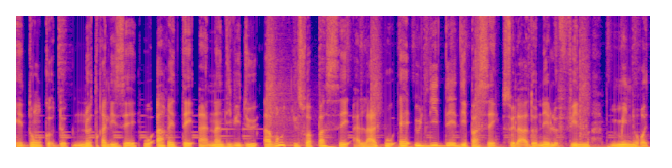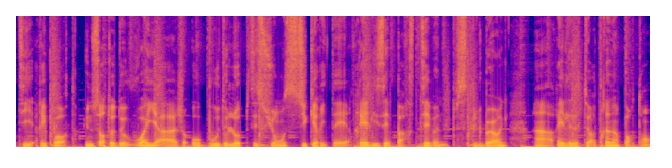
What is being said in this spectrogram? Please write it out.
est donc de neutraliser ou arrêter un individu avant qu'il soit passé à l'acte ou ait eu l'idée d'y passer. Cela a donné le film Minority Report, une sorte de voyage au bout de l'obsession sécuritaire, réalisé par Steven Spielberg, un réalisateur très important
